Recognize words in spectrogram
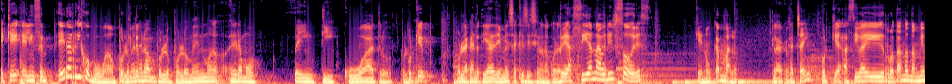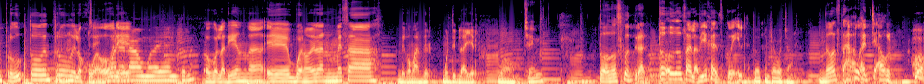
es que el incent- era rico, pues, Por lo, menos te- eran- por, lo, por lo menos éramos 24. Por, Porque por la cantidad de mesas que se hicieron, acuérdate. te hacían abrir sobres, que nunca es malo, Claro. ¿cachai? Porque así va a ir rotando también producto dentro de los sí. ¿Cómo jugadores. era la modalidad del torneo? O con la tienda. Eh, bueno, eran mesas de Commander, multiplayer. Wow. Sí. Todos contra todos a la vieja escuela. Todo contra Guachao. No estaba guachao. Oh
